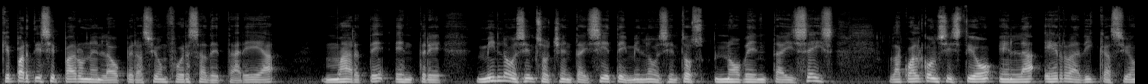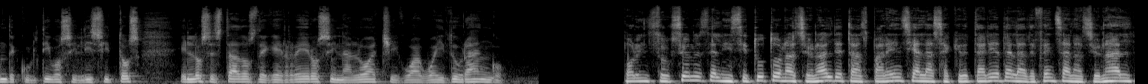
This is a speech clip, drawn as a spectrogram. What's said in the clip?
que participaron en la Operación Fuerza de Tarea Marte entre 1987 y 1996 la cual consistió en la erradicación de cultivos ilícitos en los estados de Guerrero, Sinaloa, Chihuahua y Durango. Por instrucciones del Instituto Nacional de Transparencia, la Secretaría de la Defensa Nacional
